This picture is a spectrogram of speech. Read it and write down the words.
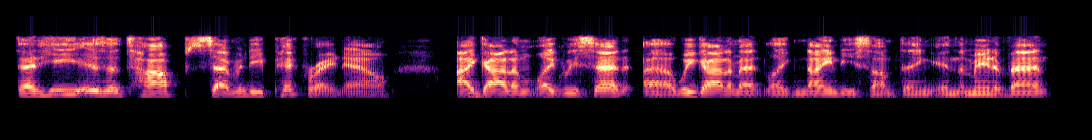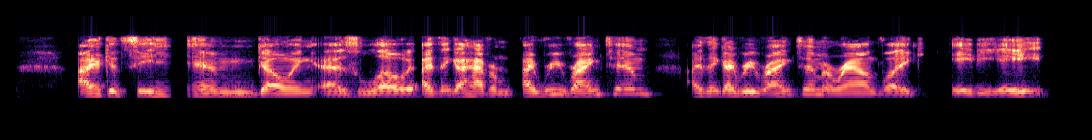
that he is a top 70 pick right now. I got him, like we said, uh, we got him at like 90 something in the main event. I could see him going as low. I think I have him, I re ranked him. I think I re ranked him around like 88.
